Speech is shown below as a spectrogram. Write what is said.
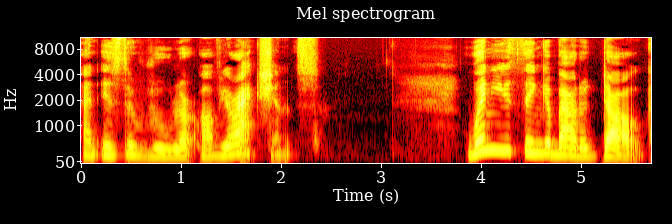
and is the ruler of your actions. When you think about a dog,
